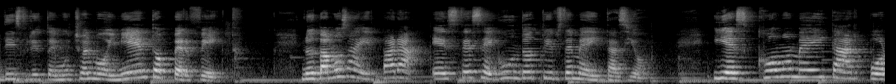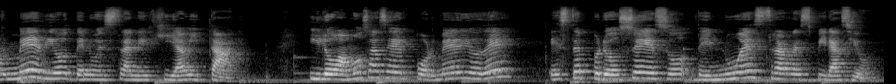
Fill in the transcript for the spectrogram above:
Disfruté mucho el movimiento, perfecto. Nos vamos a ir para este segundo tips de meditación. Y es cómo meditar por medio de nuestra energía vital. Y lo vamos a hacer por medio de este proceso de nuestra respiración.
